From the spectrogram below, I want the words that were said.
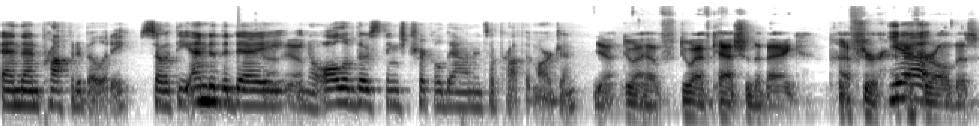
And then profitability. So at the end of the day, you know, all of those things trickle down into profit margin. Yeah. Do I have do I have cash in the bank after after all this?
